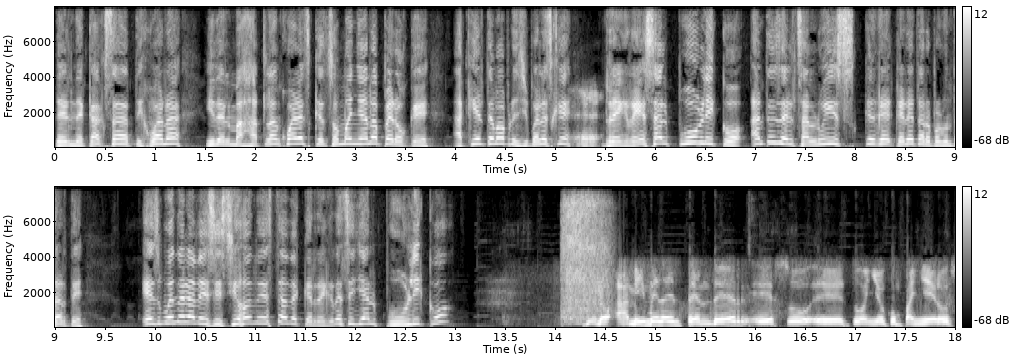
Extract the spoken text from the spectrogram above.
del Necaxa Tijuana y del Mazatlán Juárez que son mañana, pero que aquí el tema principal es que regresa el público. Antes del San Luis Que- Que- Querétaro preguntarte, ¿es buena la decisión esta de que regrese ya el público? Bueno, a mí me da a entender eso, eh, Toño, compañeros,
